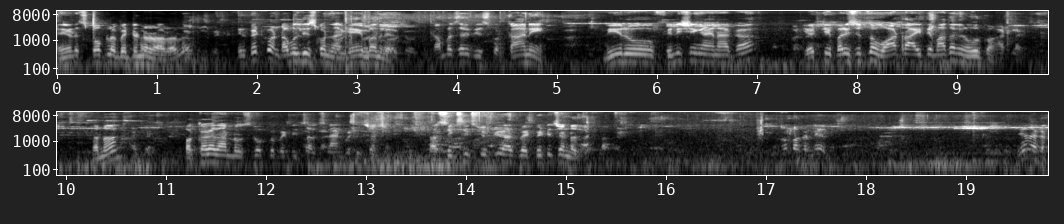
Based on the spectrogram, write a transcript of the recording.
ఎందుకంటే స్కోప్లో పెట్టిండ్రు వాళ్ళు. మీరు పెట్టుకోండి డబ్బులు తీసుకోండి దానికి ఏం ఇబ్బంది లేదు. కంపల్సరీ తీసుకోండి. కానీ మీరు ఫినిషింగ్ అయినాక ఎట్టి పరిస్థితుల్లో వాటర్ ఆగితే మాత్రం నేను ఊరుకోను. అట్లా. పక్కగా దాంట్లో స్లోప్లో పెట్టించాలి స్టాండ్ పెట్టించండి సిక్స్ సిక్స్ ఫిఫ్టీ అది పెట్టి- పెట్టించండి అది. అక్కడ లేదు. లేదు అక్కడ.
